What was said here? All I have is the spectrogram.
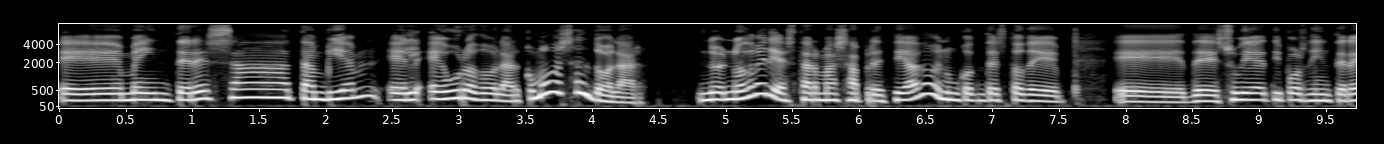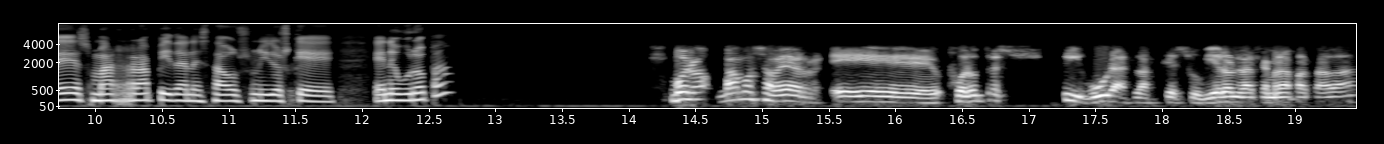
Eh, me interesa también el euro dólar. ¿Cómo ves el dólar? ¿No, debería estar más apreciado en un contexto de, eh, de subida de tipos de interés más rápida en Estados Unidos que en Europa? Bueno, vamos a ver. Eh, fueron tres figuras las que subieron la semana pasada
